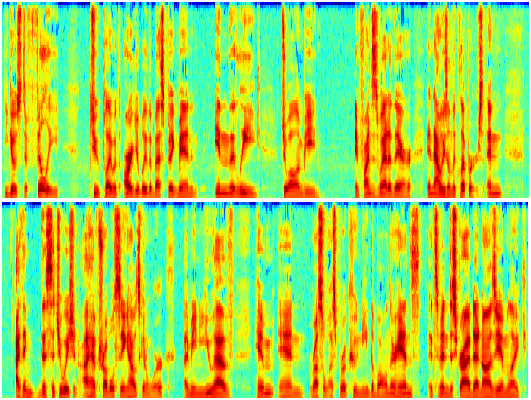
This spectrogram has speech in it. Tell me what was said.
He goes to Philly to play with arguably the best big man in the league, Joel Embiid, and finds his way out of there. And now he's on the Clippers. And I think this situation, I have trouble seeing how it's going to work. I mean, you have him and Russell Westbrook who need the ball in their hands. It's been described ad nauseum like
